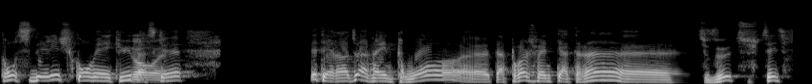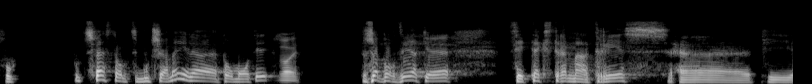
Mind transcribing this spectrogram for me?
considéré, je suis convaincu, parce que tu es rendu à 23, euh, tu approches 24 ans, euh, tu veux, tu sais, il faut, faut, que tu fasses ton petit bout de chemin là, pour monter. Tout ça pour dire que c'est extrêmement triste. Euh, puis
